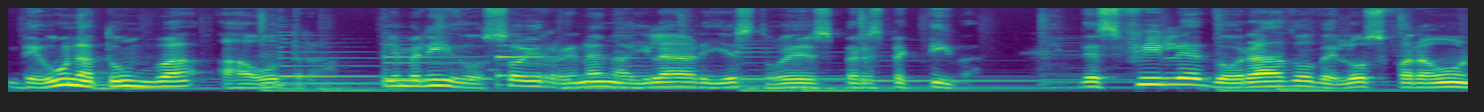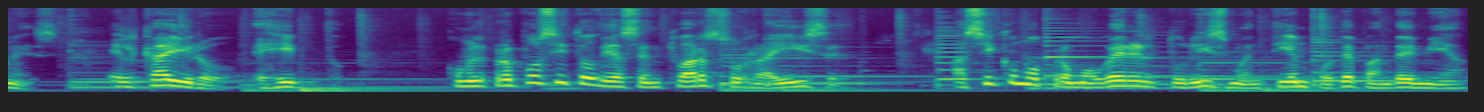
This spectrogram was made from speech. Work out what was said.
De una tumba a otra. Bienvenidos, soy Renan Aguilar y esto es Perspectiva. Desfile dorado de los faraones, el Cairo, Egipto. Con el propósito de acentuar sus raíces, así como promover el turismo en tiempos de pandemia,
